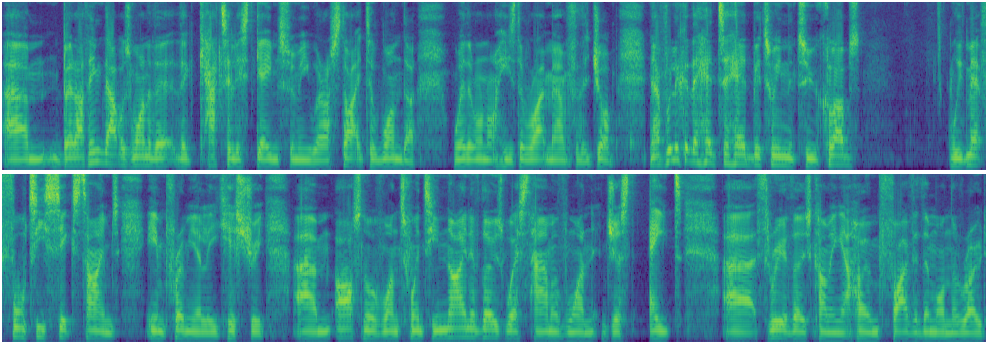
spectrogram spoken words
Um, but I think that was one of the, the catalyst games for me where I started to wonder whether or not he's the right man for the job. Now, if we look at the head to head between the two clubs, We've met 46 times in Premier League history. Um, Arsenal have won 29 of those. West Ham have won just eight. Uh, three of those coming at home, five of them on the road.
